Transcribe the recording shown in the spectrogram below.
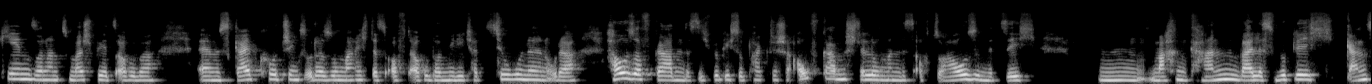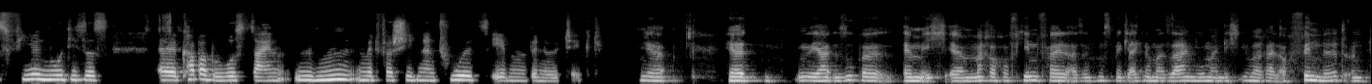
gehen, sondern zum Beispiel jetzt auch über ähm, Skype-Coachings oder so mache ich das oft auch über Meditationen oder Hausaufgaben, dass ich wirklich so praktische Aufgaben stelle und man das auch zu Hause mit sich hm, machen kann, weil es wirklich ganz viel nur dieses äh, Körperbewusstsein üben mit verschiedenen Tools eben benötigt. Ja, ja, ja, super. Ähm, ich ähm, mache auch auf jeden Fall, also ich muss mir gleich nochmal sagen, wo man dich überall auch findet. Und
